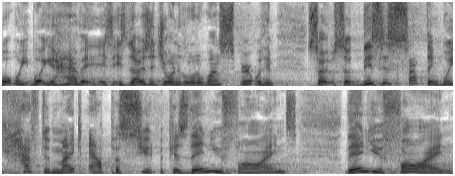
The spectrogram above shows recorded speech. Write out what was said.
what, we, what you have is, is those that join the Lord of one spirit with Him. So, so this is something we have to make our pursuit because then you find, then you find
